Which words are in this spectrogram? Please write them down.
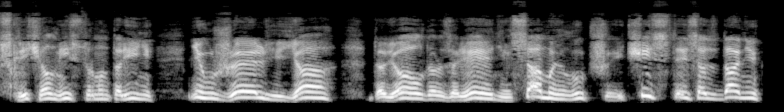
вскричал мистер Монталини. «Неужели я довел до разорения самое лучшее, чистое создание,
